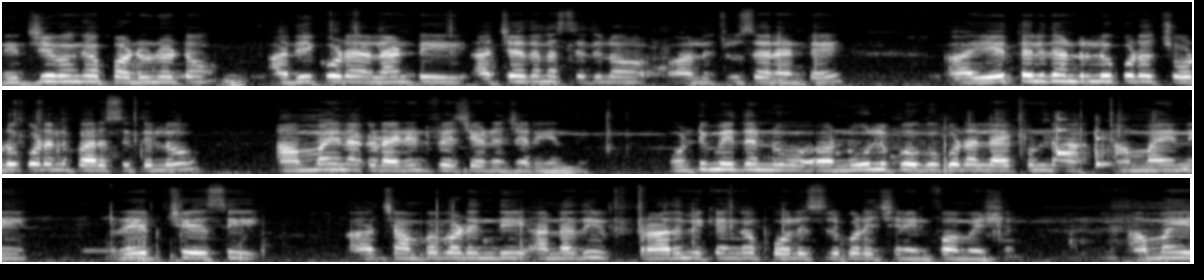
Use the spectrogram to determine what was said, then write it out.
నిర్జీవంగా పడి ఉండటం అది కూడా ఎలాంటి అచేతన స్థితిలో వాళ్ళు చూసారంటే ఆ, ఏ తల్లిదండ్రులు కూడా చూడకూడని పరిస్థితిలో ఆ అమ్మాయిని అక్కడ ఐడెంటిఫై చేయడం జరిగింది. ఒంటి మీద నూలు పోగు కూడా లేకుండా అమ్మాయిని రేప్ చేసి చంపబడింది అన్నది ప్రాథమికంగా పోలీసులు కూడా ఇచ్చిన ఇన్ఫర్మేషన్ అమ్మాయి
